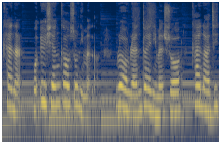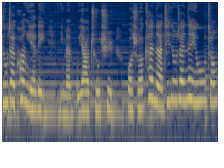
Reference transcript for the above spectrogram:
看哪，我预先告诉你们了。若有人对你们说：“看哪，基督在旷野里”，你们不要出去；或说：“看哪，基督在内屋中”，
